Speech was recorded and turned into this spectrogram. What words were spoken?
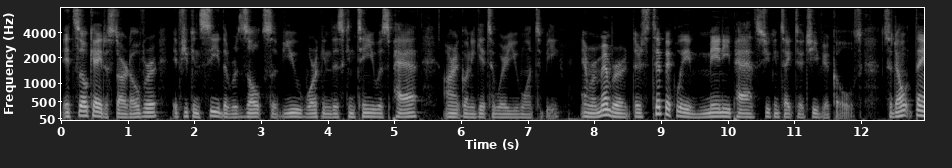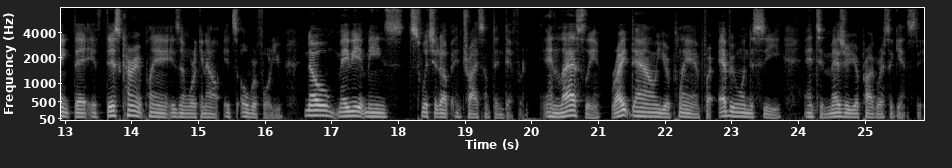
It's okay to start over if you can see the results of you working this continuous path aren't going to get to where you want to be. And remember, there's typically many paths you can take to achieve your goals. So don't think that if this current plan isn't working out, it's over for you. No, maybe it means switch it up and try something different. And lastly, write down your plan for everyone to see and to measure your progress against it.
